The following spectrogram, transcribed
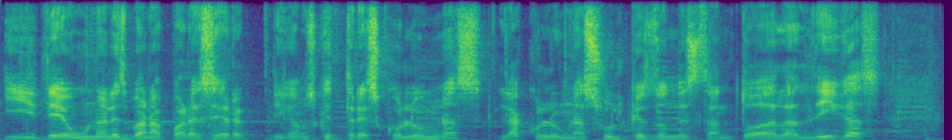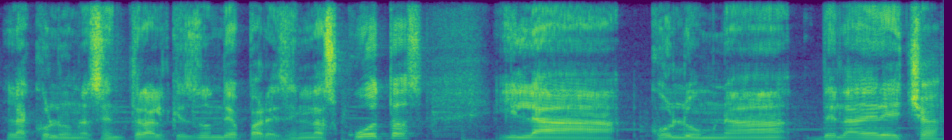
y de una les van a aparecer, digamos que tres columnas. La columna azul que es donde están todas las ligas, la columna central que es donde aparecen las cuotas y la columna de la derecha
